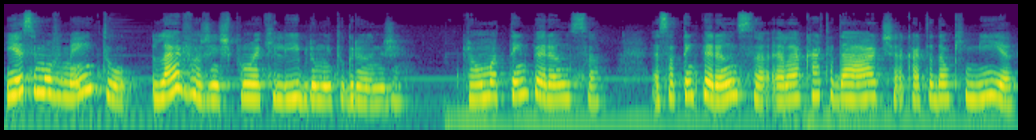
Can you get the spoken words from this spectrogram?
E esse movimento leva a gente para um equilíbrio muito grande, para uma temperança. Essa temperança, ela é a carta da arte, é a carta da alquimia.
